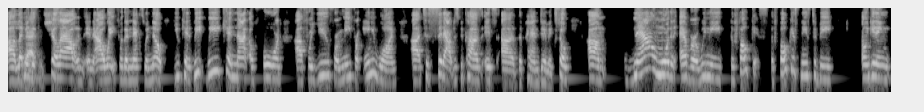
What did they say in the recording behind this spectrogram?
Uh, let exactly. me just chill out and, and I'll wait for the next one. No, you can. We we cannot afford uh, for you, for me, for anyone uh, to sit out just because it's uh, the pandemic. So um, now more than ever, we need the focus. The focus needs to be on getting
